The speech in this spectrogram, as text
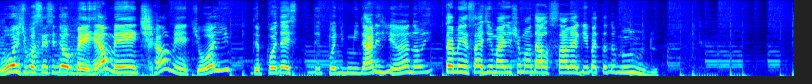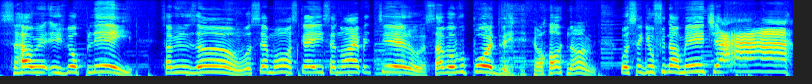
Hoje você se deu bem, realmente, realmente. Hoje, depois, da, depois de milhares de anos, tá mensagem demais. Deixa eu mandar um salve aqui pra todo mundo. Salve Snowplay! Salve ilusão! Você é monstro, é isso? É nóis, parceiro! Salve ovo podre! Olha o nome! Conseguiu finalmente! Ah!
